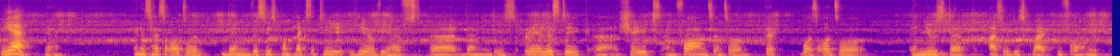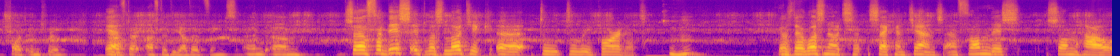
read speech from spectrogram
Yes. Yeah, Yeah. And it has also then this is complexity here we have uh, then these realistic uh, shapes and forms and so that was also a new step as you described before in your short intro yeah. after after the other things and um, So for this, it was logic uh, to to record it mhm. because there was no s- second chance, and from this somehow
